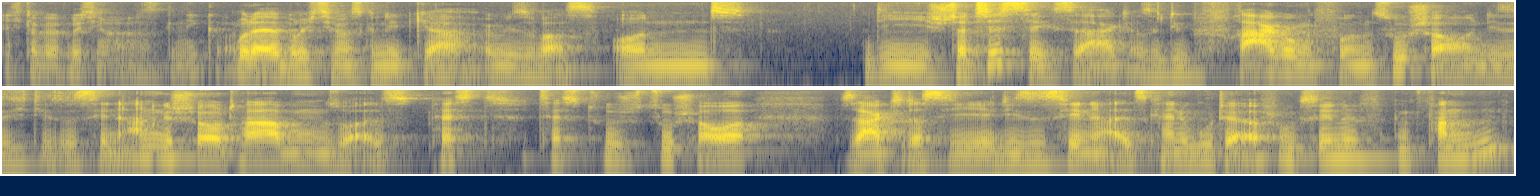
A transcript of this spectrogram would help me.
Ich glaube, er bricht ihm einfach das Genick. Oder? oder er bricht ihm das Genick, ja, irgendwie sowas. Und die Statistik sagt, also die Befragung von Zuschauern, die sich diese Szene angeschaut haben, so als Test-Zuschauer, sagte, dass sie diese Szene als keine gute Eröffnungsszene empfanden.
